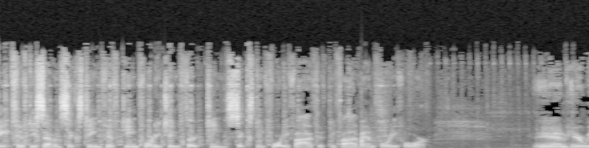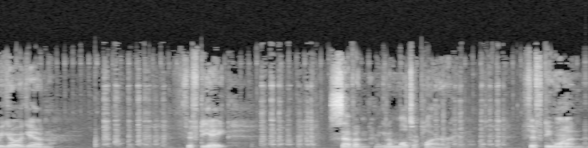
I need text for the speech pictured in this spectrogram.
8, 57, 16, 15, 42, 13, 60, 45, 55, and 44. And here we go again. 58, 7, make it a multiplier. 51.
